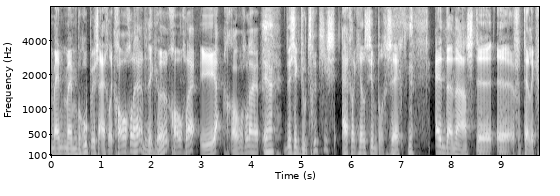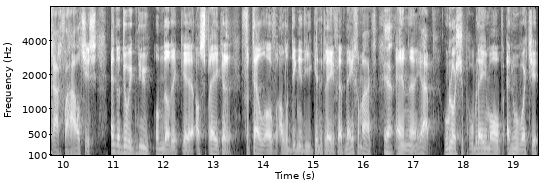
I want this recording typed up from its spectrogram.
mijn, mijn beroep is eigenlijk goochelaar. Dan denk ik, huh? Ja, goochelaar. Ja. Dus ik doe trucjes, eigenlijk heel simpel gezegd. En daarnaast uh, uh, vertel ik graag verhaaltjes. En dat doe ik nu omdat ik uh, als spreker vertel over alle dingen die ik in het leven heb meegemaakt. Ja. En ja, hoe los je problemen op en hoe word je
